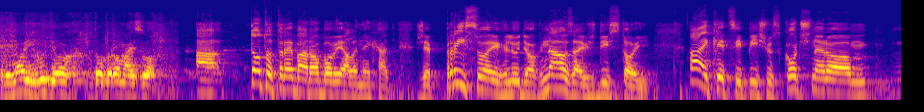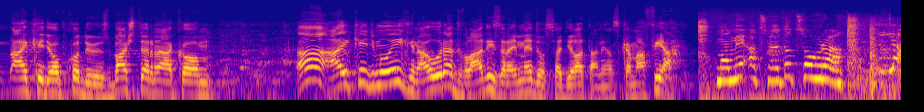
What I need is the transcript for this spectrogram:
pri mojich ľuďoch v dobrom aj zlom. A Toto treba Robovi ale nechať, že pri svojich ľuďoch naozaj vždy stojí. Aj keď si píšu s Kočnerom, aj keď obchodujú s Bašternákom, a aj keď mu ich na úrad vlády zrejme dosadila talianská mafia. Mami, a co je to coura? Ja.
